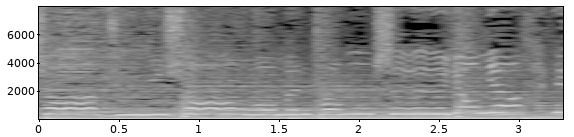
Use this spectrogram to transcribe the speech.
说，听你说，我们同时拥有一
